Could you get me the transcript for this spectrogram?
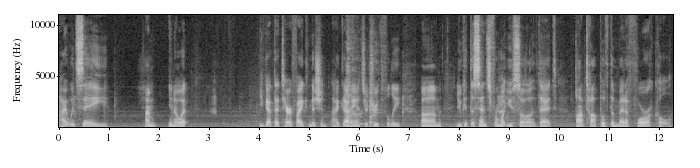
I would say, I'm. You know what? You've got that terrified condition. I got to answer truthfully. Um, you get the sense from what you saw that on top of the metaphorical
